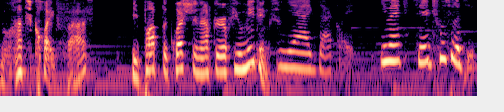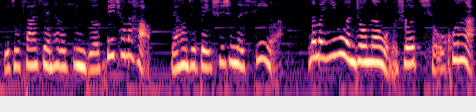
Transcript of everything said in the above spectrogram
Well, that's quite fast. He popped the question after a few meetings. Yeah, exactly. 因为其实出去了几次，就发现他的性格非常的好，然后就被深深的吸引了。那么英文中呢，我们说求婚啊，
